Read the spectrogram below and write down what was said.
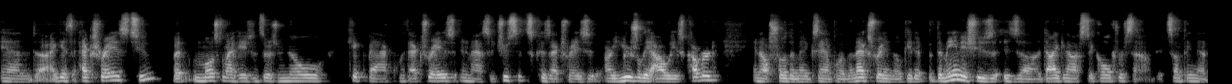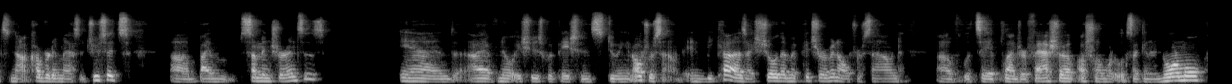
and uh, I guess X-rays too. But most of my patients, there's no kickback with X-rays in Massachusetts because X-rays are usually always covered. And I'll show them an example of an X-ray and they'll get it. But the main issue is, uh, diagnostic ultrasound. It's something that's not covered in Massachusetts uh, by some insurances. And I have no issues with patients doing an ultrasound. And because I show them a picture of an ultrasound, of let's say a plantar fascia. I'll show them what it looks like in a normal.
